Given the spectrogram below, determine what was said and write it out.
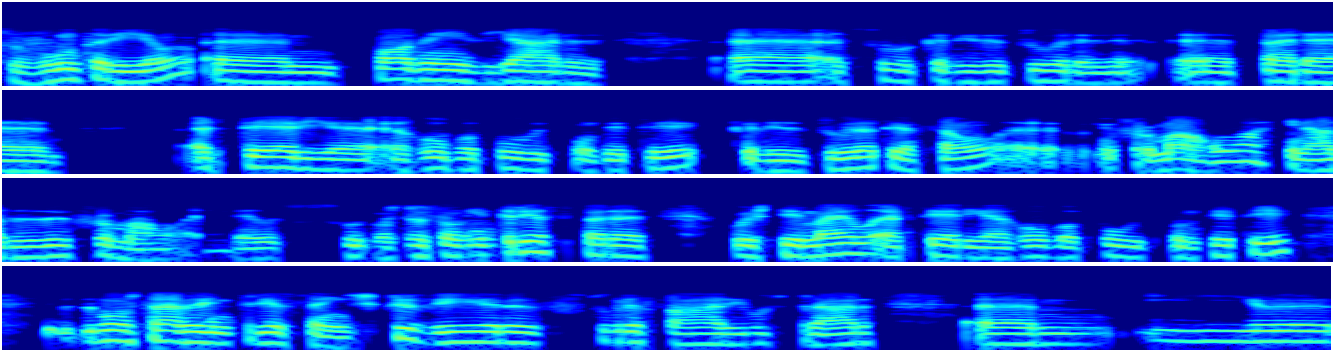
se voluntariam, eh, podem enviar eh, a sua candidatura eh, para artéria.público.pt, candidatura, atenção, eh, informal, não há aqui nada de informal. É demonstração de interesse para este e-mail, artéria.público.pt, demonstrar interesse em escrever, fotografar, ilustrar, um, e eh,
